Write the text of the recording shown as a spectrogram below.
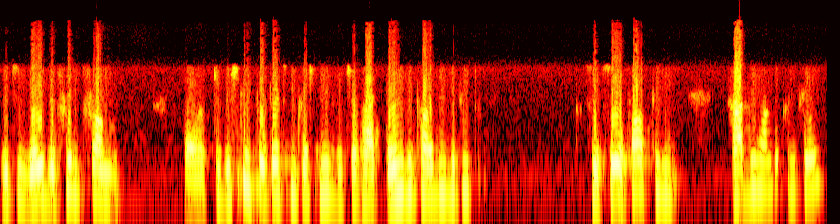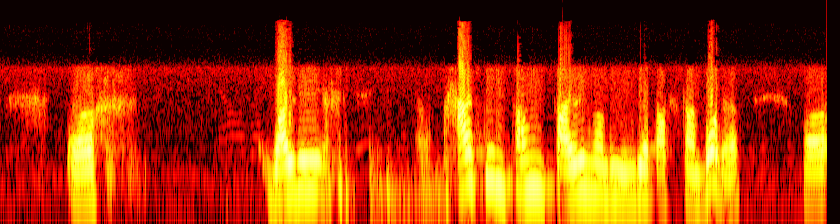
which is very different from uh, traditional protests in Kashmir, which have had tens of thousands of people. So, so far things have been under control. Uh, while there has been some firing on the India-Pakistan border, uh,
